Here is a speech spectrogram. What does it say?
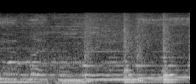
massive like a wave.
